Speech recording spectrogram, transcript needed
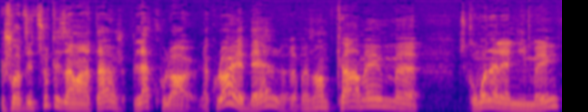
je vais dire de suite les avantages. La couleur. La couleur est belle, représente quand même euh, ce qu'on voit dans l'animé.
